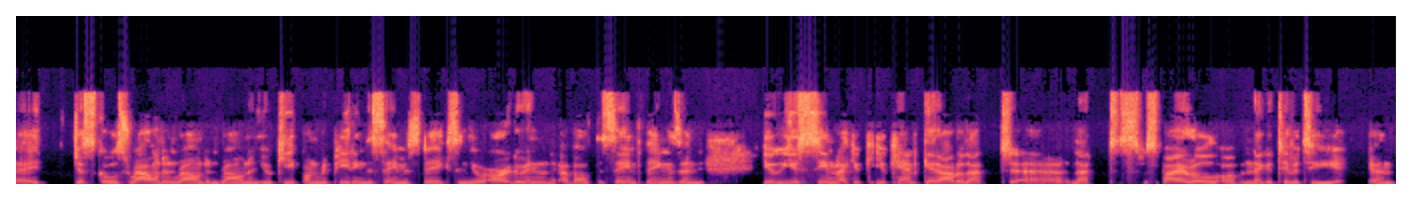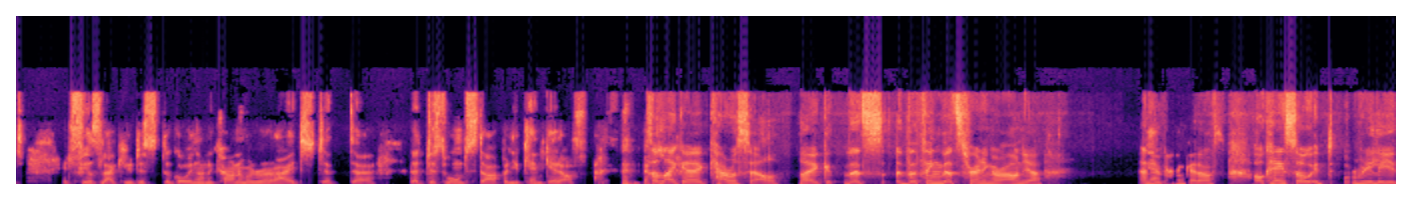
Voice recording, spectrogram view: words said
uh, it just goes round and round and round and you keep on repeating the same mistakes and you're arguing about the same things and you you seem like you you can't get out of that uh, that spiral of negativity and it feels like you're just going on a carnival ride that uh, that just won't stop and you can't get off. So like a carousel like that's the thing that's turning around yeah and yeah. you can't get off. Okay, so it really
